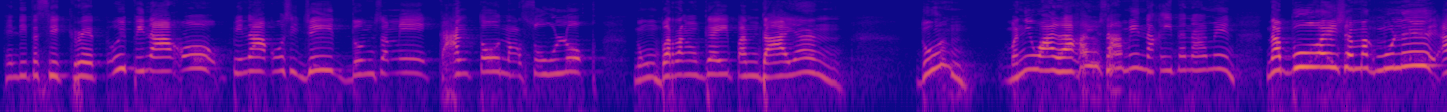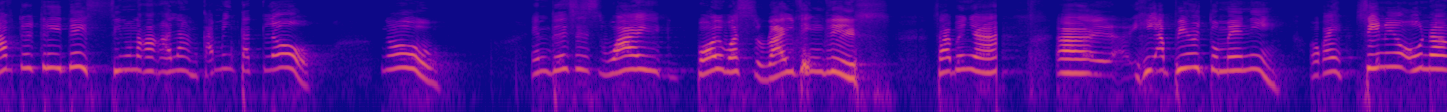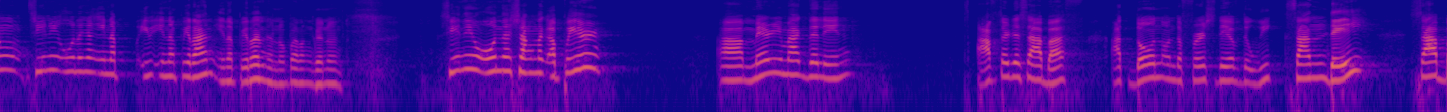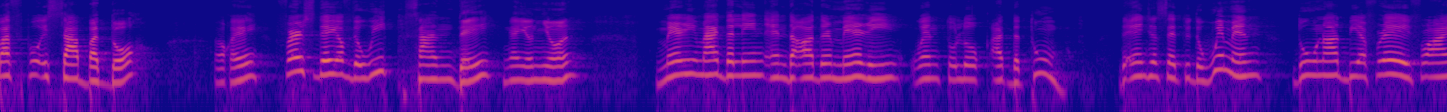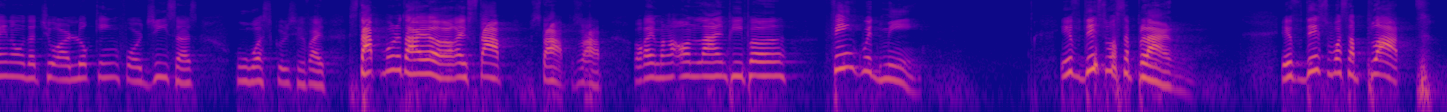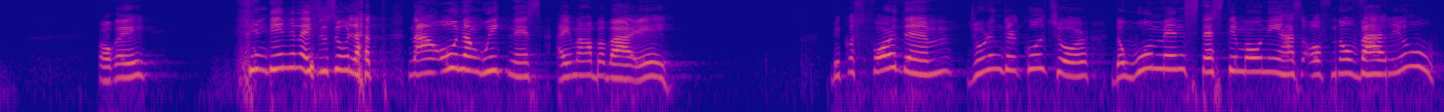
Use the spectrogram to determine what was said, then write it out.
hindi to secret. Uy, pinako! Pinako si Jade doon sa may kanto ng sulok nung barangay Pandayan. Doon. Maniwala kayo sa amin, nakita namin. Nabuhay siya magmuli after three days. Sino nakakalam? Kaming tatlo. No. And this is why Paul was writing this. Sabi niya, uh, he appeared to many. Okay? Sino yung unang, sino yung una niyang inap, inapiran? Inapiran, ano? Parang ganun. Sino yung una siyang nag-appear? Uh, Mary Magdalene, after the Sabbath, at dawn on the first day of the week, Sunday. Sabbath po is Sabado. Okay? First day of the week, Sunday. Ngayon yon. Mary Magdalene and the other Mary went to look at the tomb. The angel said to the women, Do not be afraid, for I know that you are looking for Jesus who was crucified. Stop muna tayo. Okay, stop. Stop, stop. Okay, mga online people, think with me. If this was a plan, if this was a plot, okay, hindi nila isusulat na ang unang weakness ay mga babae. Because for them, during their culture, the woman's testimony has of no value.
